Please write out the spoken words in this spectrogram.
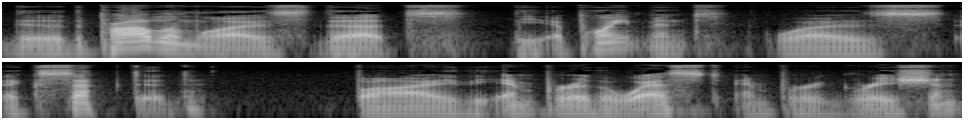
The, the problem was that the appointment was accepted by the Emperor of the West, Emperor Gratian,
